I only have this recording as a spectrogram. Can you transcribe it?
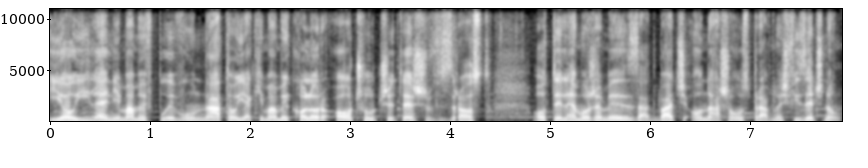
I o ile nie mamy wpływu na to, jaki mamy kolor oczu czy też wzrost, o tyle możemy zadbać o naszą sprawność fizyczną.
